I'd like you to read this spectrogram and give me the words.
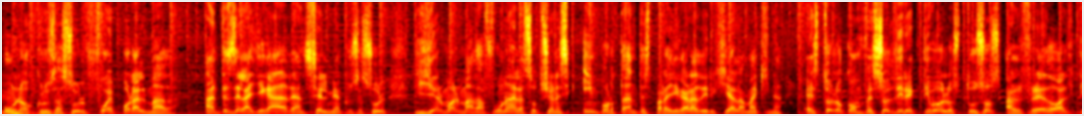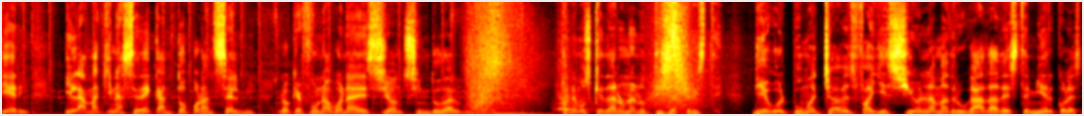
1. Cruz Azul fue por Almada. Antes de la llegada de Anselmi a Cruz Azul, Guillermo Almada fue una de las opciones importantes para llegar a dirigir a la máquina. Esto lo confesó el directivo de los Tuzos, Alfredo Altieri, y la máquina se decantó por Anselmi, lo que fue una buena decisión sin duda alguna. Tenemos que dar una noticia triste. Diego el Puma Chávez falleció en la madrugada de este miércoles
